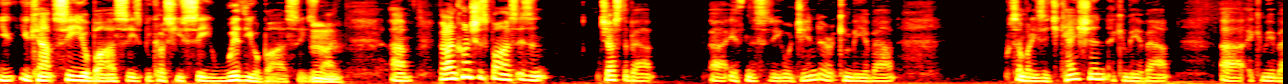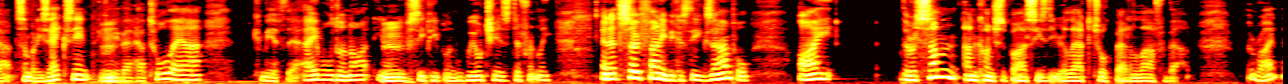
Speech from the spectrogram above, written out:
you, you can't see your biases because you see with your biases, right? Um, but unconscious bias isn't just about uh, ethnicity or gender. It can be about somebody's education. It can be about uh, it can be about somebody's accent. It can be about how tall they are. It can be if they're able or not. You know, we see people in wheelchairs differently, and it's so funny because the example, I, there are some unconscious biases that you're allowed to talk about and laugh about, right?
